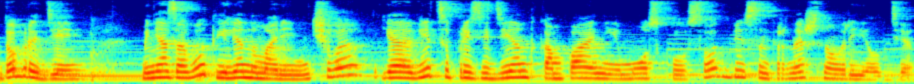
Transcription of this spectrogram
Добрый день. Меня зовут Елена Мариничева. Я вице-президент компании Moscow Sotheby's International Realty.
